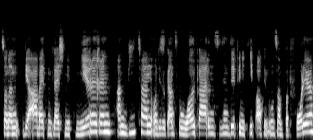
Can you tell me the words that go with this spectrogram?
sondern wir arbeiten gleich mit mehreren Anbietern und diese ganzen Wall Gardens sind definitiv auch in unserem Portfolio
